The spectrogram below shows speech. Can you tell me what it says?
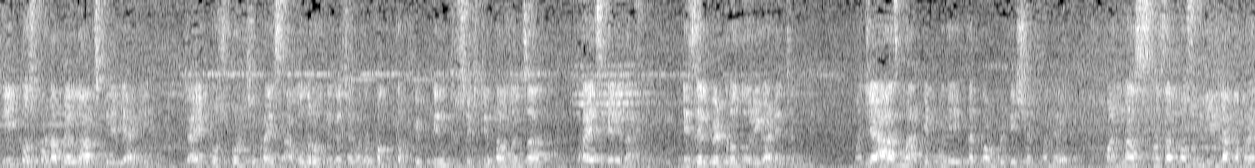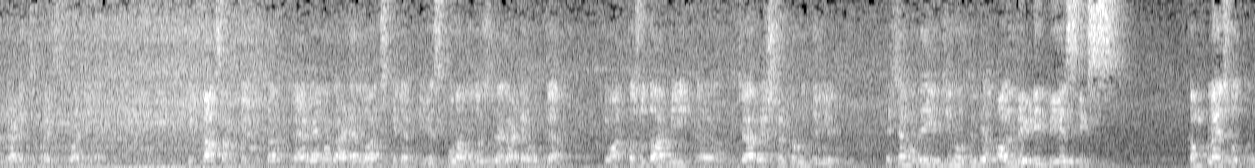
जी इकोस्पोर्ट आपल्याला लॉन्च केलेली आहे ज्या इकोस्पोर्टची प्राइस अगोदर होती त्याच्यामध्ये फक्त फिफ्टीन टू सिक्स्टीन थाउजंडचा प्राइस केलेला आहे. डिझेल पेट्रोल दोन्ही गाड्यांच्यामध्ये म्हणजे आज मार्केटमध्ये इतर कॉम्पिटिशनमध्ये पन्नास हजारपासून दीड लाखापर्यंत गाड्यांची प्राइसेस वाढली आहे हे का सांगतोय मी? तर ज्यावेळेला गाड्या लॉन्च केल्या डी एस फोर अगोदर ज्या गाड्या होत्या किंवा आता सुद्धा आम्ही ज्या रजिस्टर करून दिले त्याच्यामध्ये इंजिन होते ते already B S six compliance होतं.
